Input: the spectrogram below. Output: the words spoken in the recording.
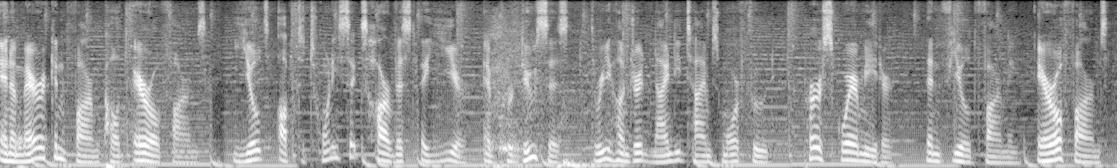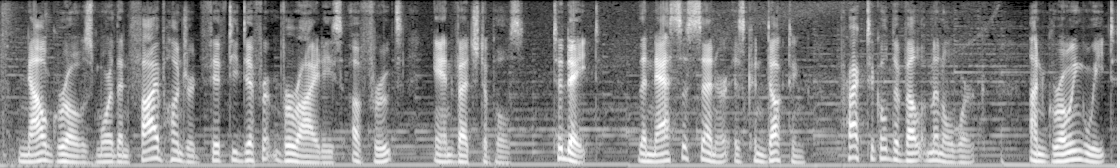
An American farm called AeroFarms yields up to 26 harvests a year and produces 390 times more food per square meter than field farming. AeroFarms now grows more than 550 different varieties of fruits and vegetables. To date, the NASA Center is conducting practical developmental work on growing wheat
